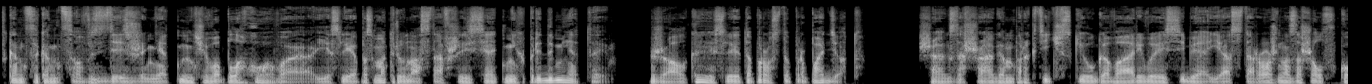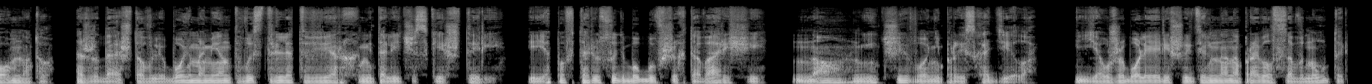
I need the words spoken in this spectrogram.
В конце концов, здесь же нет ничего плохого, если я посмотрю на оставшиеся от них предметы. Жалко, если это просто пропадет. Шаг за шагом, практически уговаривая себя, я осторожно зашел в комнату, ожидая, что в любой момент выстрелят вверх металлические штыри, и я повторю судьбу бывших товарищей, но ничего не происходило. Я уже более решительно направился внутрь,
